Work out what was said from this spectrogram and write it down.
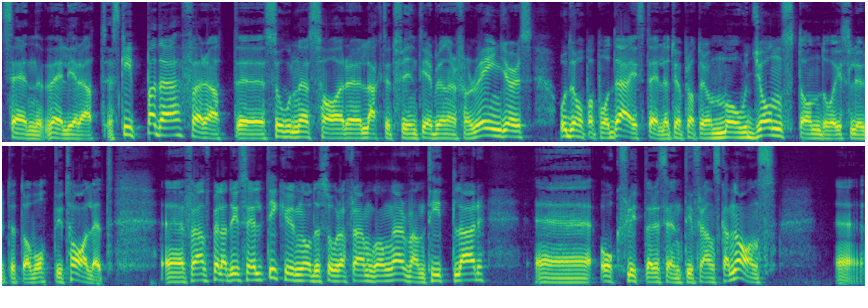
Sen väljer att skippa det för att eh, Sones har eh, lagt ett fint erbjudande från Rangers och du hoppar på det istället. Jag pratar ju om Mo Johnston då i slutet av 80-talet. Eh, för han spelade i Celtic, nådde stora framgångar, vann titlar eh, och flyttade sen till franska Nantes. Eh,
